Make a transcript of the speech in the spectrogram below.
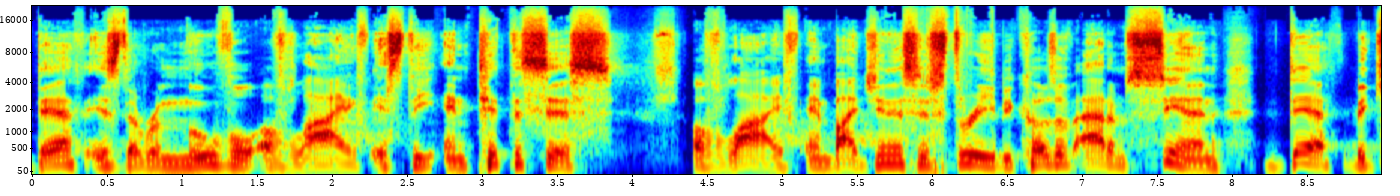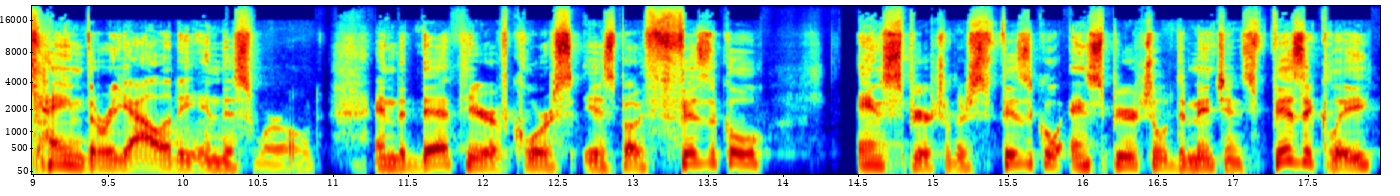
Death is the removal of life, it's the antithesis of life. And by Genesis 3, because of Adam's sin, death became the reality in this world. And the death here, of course, is both physical and spiritual. There's physical and spiritual dimensions. Physically,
